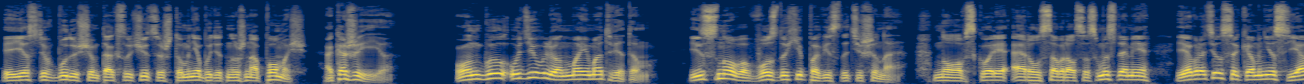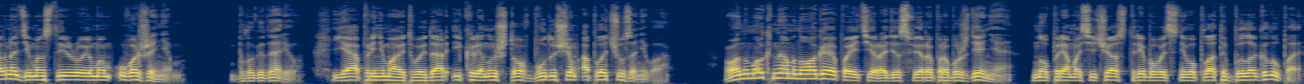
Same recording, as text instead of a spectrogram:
И если в будущем так случится, что мне будет нужна помощь, окажи ее». Он был удивлен моим ответом. И снова в воздухе повисла тишина. Но вскоре Эрл собрался с мыслями и обратился ко мне с явно демонстрируемым уважением. «Благодарю. Я принимаю твой дар и клянусь, что в будущем оплачу за него». Он мог на многое пойти ради сферы пробуждения, но прямо сейчас требовать с него платы было глупо.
